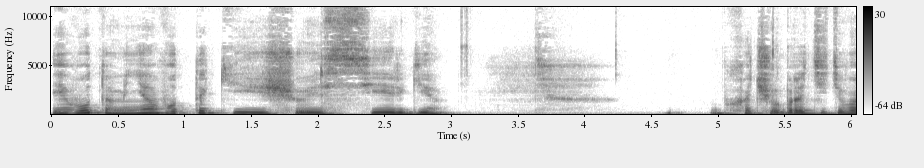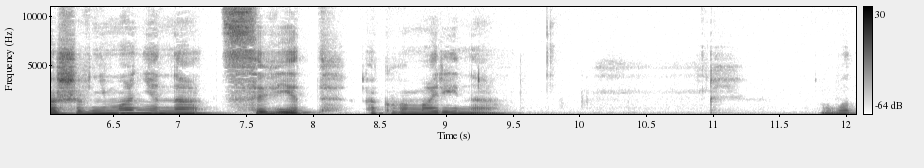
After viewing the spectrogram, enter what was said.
и вот у меня вот такие еще есть серьги. Хочу обратить ваше внимание на цвет аквамарина. Вот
